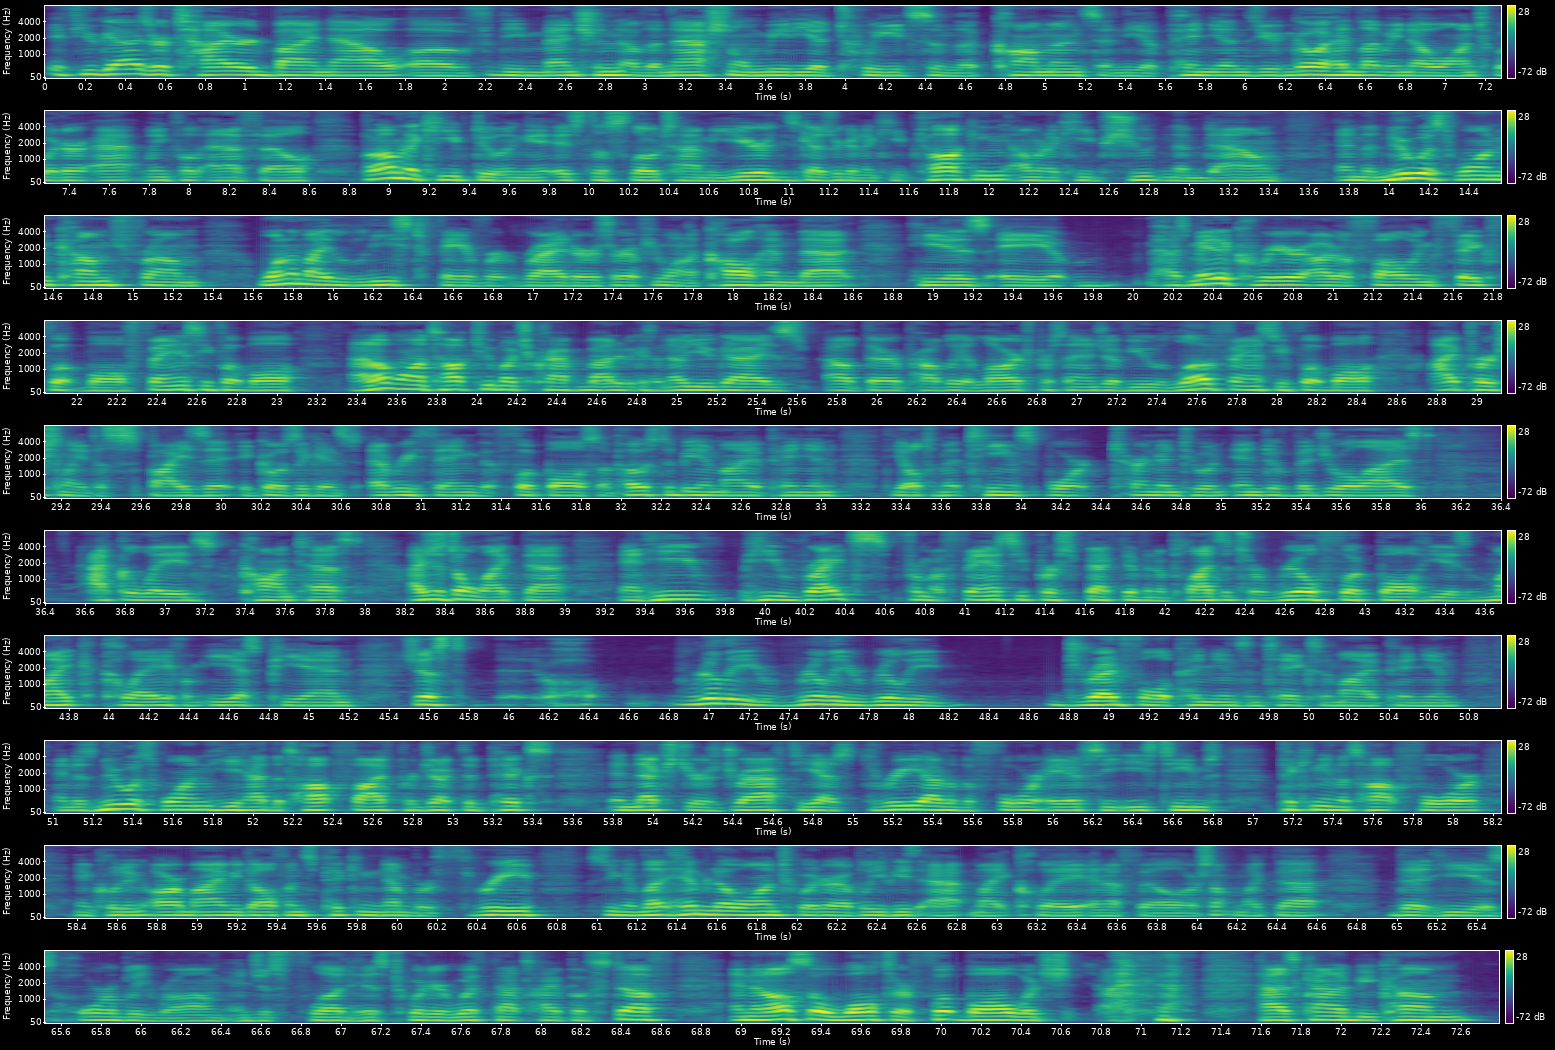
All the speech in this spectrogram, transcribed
If you guys are tired by now of the mention of the national media tweets and the comments and the opinions, you can go ahead and let me know on Twitter at Wingfield NFL. But I'm going to keep doing it. It's the slow time of year. These guys are going to keep talking. I'm going to keep shooting them down. And the newest one comes from one of my least favorite writers, or if you want to call him that. He is a has made a career out of following fake football, fantasy football. I don't want to talk too much crap about it because I know you guys out there, probably a large percentage of you, love fantasy football. I personally despise it. It goes against everything that football is supposed to be, in my opinion. The ultimate team sport turned into an individualized accolades contest. I just don't like that. And he he writes from a fantasy perspective and applies it to real football. He is Mike Clay from ESPN. Just uh, really, really, really dreadful opinions and takes, in my opinion. And his newest one, he had the top five projected picks in next year's draft. He has three out of the four AFC East teams picking in the top four, including our Miami Dolphins picking number three. So you can let him know on Twitter. I believe he's at Mike Clay NFL or something like that. That he is horribly wrong and just flood his Twitter with that type of stuff. And then also Walter Football, which has kind of become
